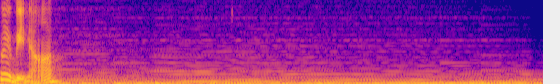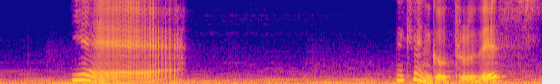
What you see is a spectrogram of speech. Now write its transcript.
Maybe not. Yeah. I can't go through this.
